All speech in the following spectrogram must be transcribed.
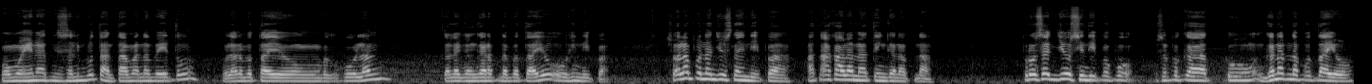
Pumuhay natin sa libutan, tama na ba ito? Wala na ba tayong magkukulang? Talagang ganap na ba tayo o hindi pa? So alam po ng Diyos na hindi pa at akala natin ganap na. Pero sa Diyos hindi pa po. Sapagkat kung ganap na po tayo,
